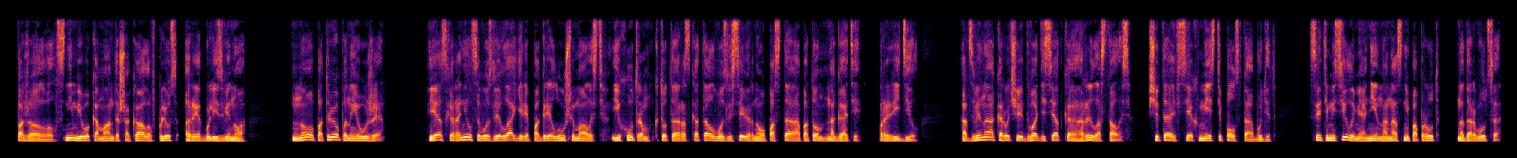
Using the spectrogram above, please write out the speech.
пожаловал, с ним его команда Шакалов плюс Редбуль из вино. Но потрепанные уже. Я схоронился возле лагеря, погрел уши малость. Их утром кто-то раскатал возле северного поста, а потом на гати проредил. От звена, короче, два десятка рыл осталось. Считай, всех вместе полста будет. С этими силами они на нас не попрут, надорвутся.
